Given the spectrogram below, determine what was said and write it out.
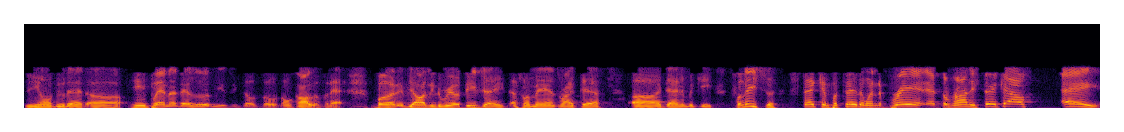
He don't do that. Uh, he ain't playing that hood music though, so don't call it for that. But if y'all need a real DJ, that's my man's right there. Uh, Danny McGee. Felicia, steak and potato and the bread at the Ronnie Steakhouse. Hey,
